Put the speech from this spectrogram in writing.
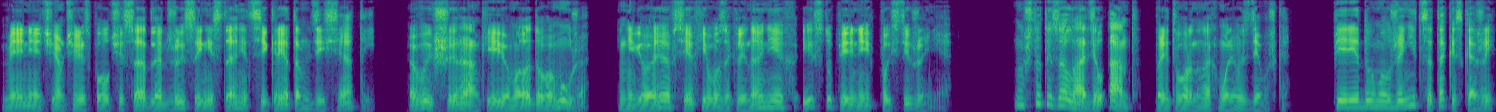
Менее чем через полчаса для Джисы не станет секретом десятый, высший ранг ее молодого мужа, не говоря о всех его заклинаниях и ступени постижения. «Ну что ты заладил, Ант?» — притворно нахмурилась девушка. «Передумал жениться, так и скажи.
